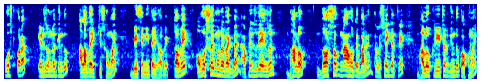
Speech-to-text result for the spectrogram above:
পোস্ট করা, এর জন্য কিন্তু আলাদা একটু সময় বেছে নিতেই হবে। তবে অবশ্যই মনে রাখবেন, আপনি যদি একজন ভালো দর্শক না হতে পারেন, তাহলে সেই ক্ষেত্রে ভালো ক্রিয়েটর কিন্তু কখনোই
